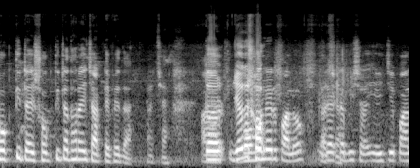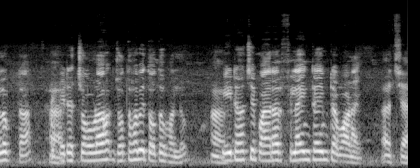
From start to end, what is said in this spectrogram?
শক্তিটা এই শক্তিটা ধরে এই চারটে ফেদার আচ্ছা। তো যেহেতু বগলের পালক এটা আচ্ছা। একটা বিষয় এই যে পালকটা হ্যাঁ। এটা চওড়া যত হবে তত ভালো। এটা হচ্ছে পায়রার ফ্লাইং টাইমটা বাড়ায়। আচ্ছা।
